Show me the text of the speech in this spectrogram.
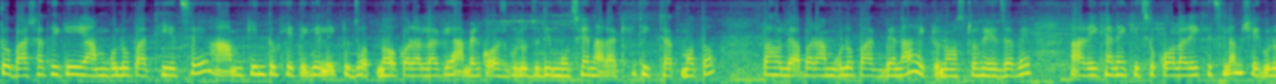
তো বাসা থেকে এই আমগুলো পাঠিয়েছে। আম কিন্তু খেতে গেলে একটু যত্ন করা লাগে। আমের কষগুলো যদি মুছে না রাখি ঠিকঠাক মতো, তাহলে আবার আমগুলো পাকবে না, একটু নষ্ট হয়ে যাবে। আর এখানে কিছু কলা রেখেছিলাম, সেগুলো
